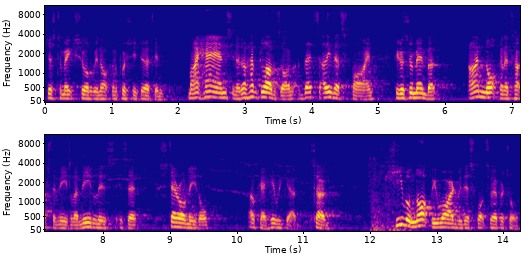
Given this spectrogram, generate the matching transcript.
just to make sure that we're not going to push any dirt in. My hands, you know, don't have gloves on. That's, I think that's fine because remember, I'm not going to touch the needle. A needle is, is a sterile needle Okay, here we go. So she will not be worried with this whatsoever at all.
